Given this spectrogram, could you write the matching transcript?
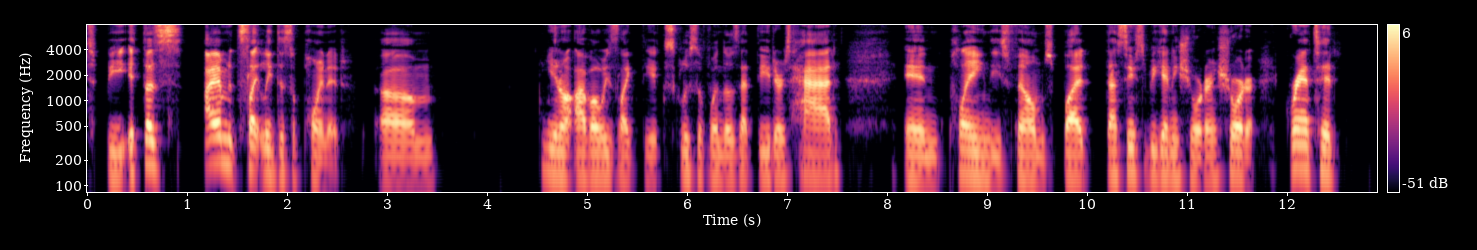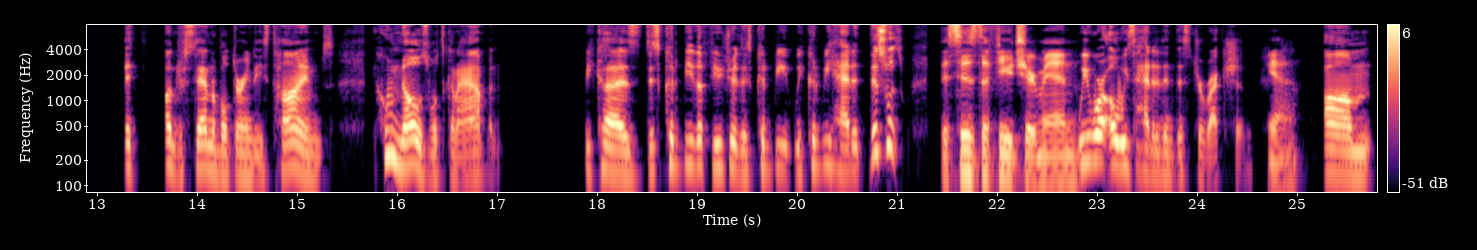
to be. It does. I am slightly disappointed. Um, you know, I've always liked the exclusive windows that theaters had in playing these films, but that seems to be getting shorter and shorter. Granted, it's understandable during these times. Who knows what's going to happen? Because this could be the future. This could be. We could be headed. This was. this is the future, man. We were always headed in this direction yeah. um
